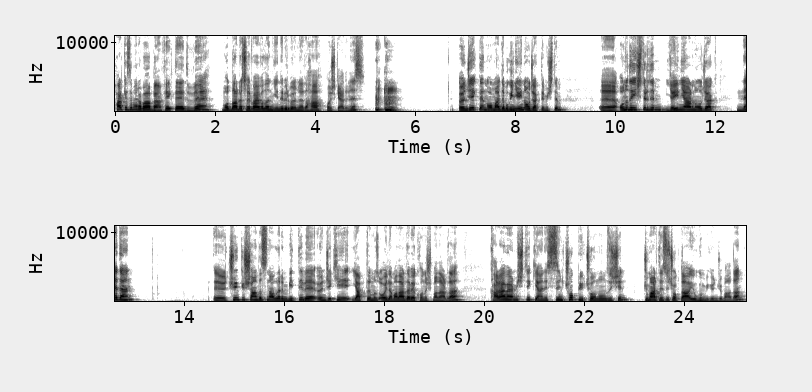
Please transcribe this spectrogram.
Herkese merhaba ben Faked ve Modlarla Survival'ın yeni bir bölümüne daha hoş geldiniz. Öncelikle normalde bugün yayın olacak demiştim. Ee, onu değiştirdim. Yayın yarın olacak. Neden? Ee, çünkü şu anda sınavlarım bitti ve önceki yaptığımız oylamalarda ve konuşmalarda karar vermiştik. Yani sizin çok büyük çoğunluğunuz için cumartesi çok daha uygun bir gün cumadan.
